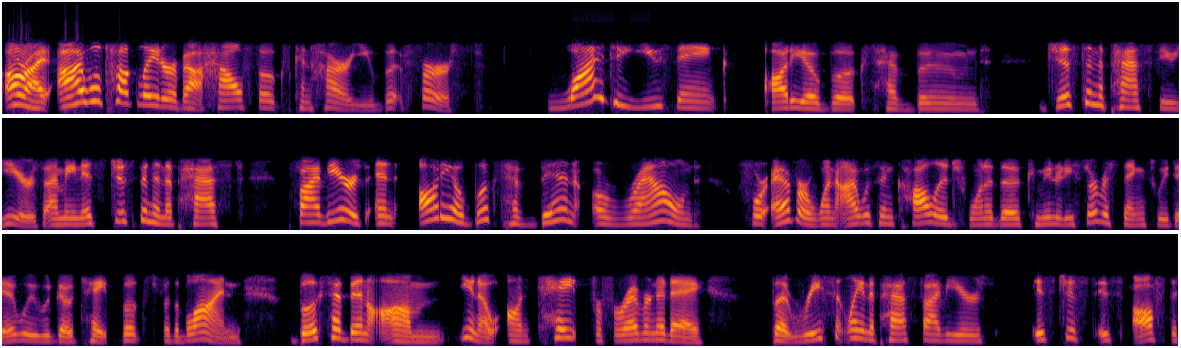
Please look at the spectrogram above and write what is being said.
All right. I will talk later about how folks can hire you. But first, why do you think audiobooks have boomed? just in the past few years. I mean, it's just been in the past five years, and audiobooks have been around forever. When I was in college, one of the community service things we did, we would go tape books for the blind. Books have been, um, you know, on tape for forever and a day. But recently, in the past five years, it's just it's off the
